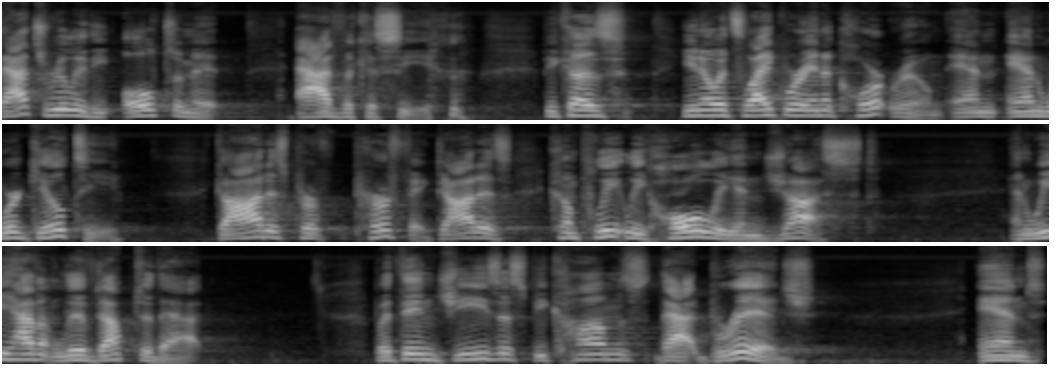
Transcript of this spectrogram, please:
that's really the ultimate advocacy. because you know, it's like we're in a courtroom and, and we're guilty. God is per- perfect, God is completely holy and just, and we haven't lived up to that. But then Jesus becomes that bridge. And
